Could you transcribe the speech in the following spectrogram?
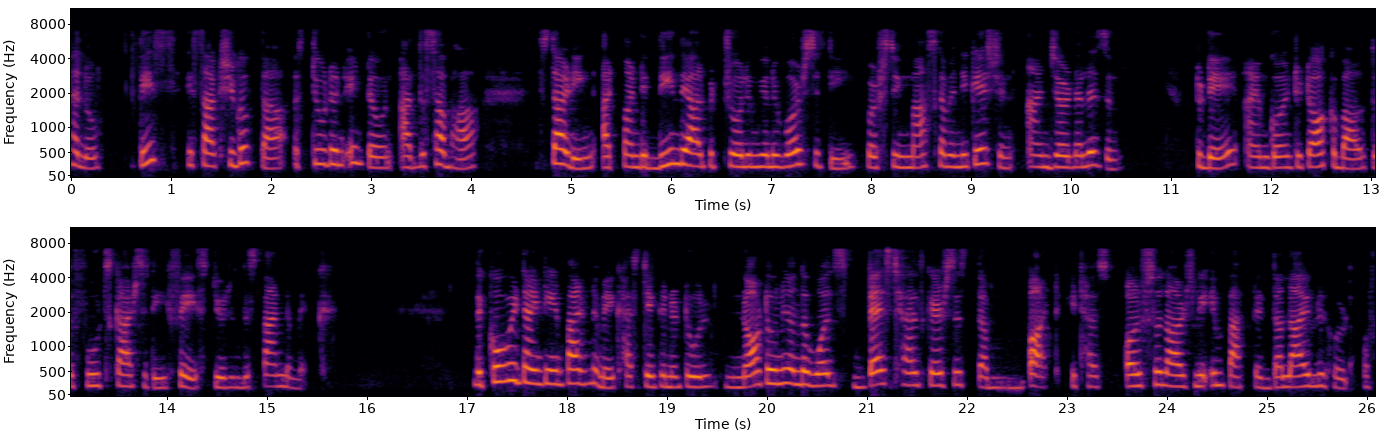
Hello, this is Sakshi Gupta, a student intern at the Sabha, studying at Pandit Deen Dayal Petroleum University, pursuing mass communication and journalism. Today, I am going to talk about the food scarcity faced during this pandemic. The COVID 19 pandemic has taken a toll not only on the world's best healthcare system, but it has also largely impacted the livelihood of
